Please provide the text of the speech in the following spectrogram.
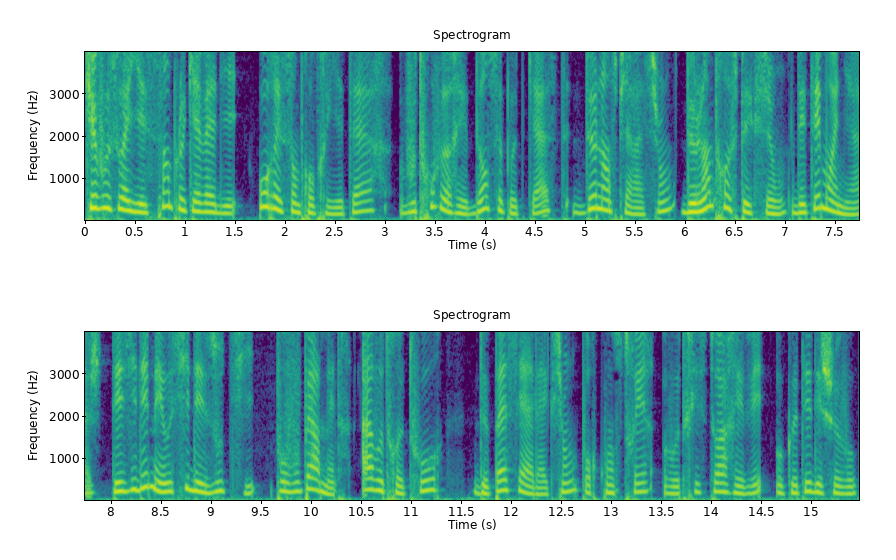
Que vous soyez simple cavalier ou récent propriétaire, vous trouverez dans ce podcast de l'inspiration, de l'introspection, des témoignages, des idées mais aussi des outils pour vous permettre à votre tour de passer à l'action pour construire votre histoire rêvée aux côtés des chevaux.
